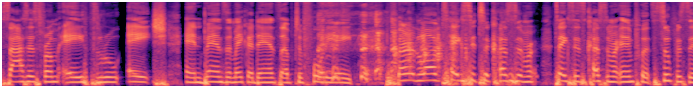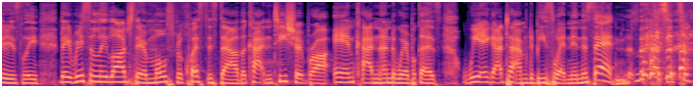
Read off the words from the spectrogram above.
Sizes from A through H and bands that make a dance up to 48. Third Love takes it to customer takes its customer input super seriously. They recently launched their most requested style, the cotton t-shirt bra and cotton underwear because we ain't got time to be sweating in the satin. it, took,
